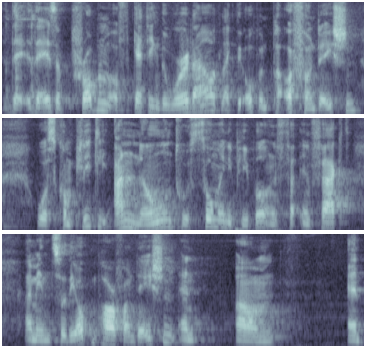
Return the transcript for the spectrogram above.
there, there is a problem of getting the word out. Like the Open Power Foundation was completely unknown to so many people. In, fa in fact, I mean, so the Open Power Foundation and um, and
